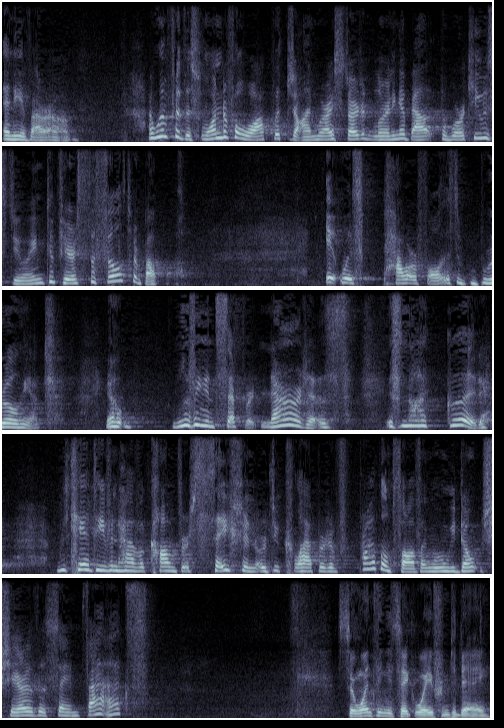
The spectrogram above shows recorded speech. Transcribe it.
any of our own. I went for this wonderful walk with John where I started learning about the work he was doing to pierce the filter bubble. It was powerful, it was brilliant. You know, living in separate narratives is not good. We can't even have a conversation or do collaborative problem solving when we don't share the same facts. So, one thing to take away from today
